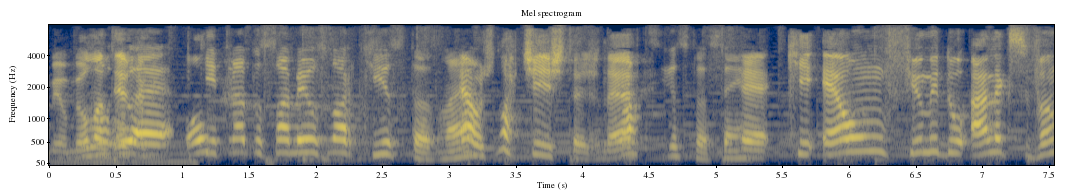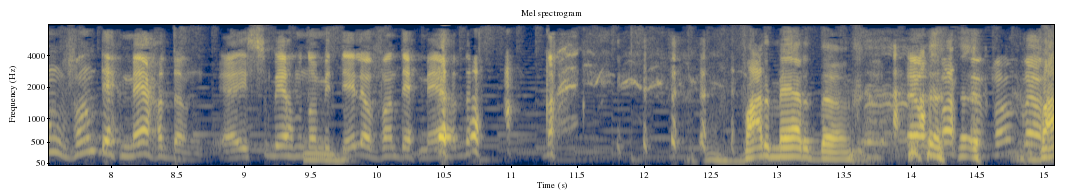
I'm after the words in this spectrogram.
Meu, meu é, é que tradução é meio os nortistas, né? É, os nortistas, né? nortistas, sim. É, que é um filme do Alex Van Vandermerden. É isso mesmo o nome Hum. dele, é Vandermerden. var merda. É o Van, Van, Van Vá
